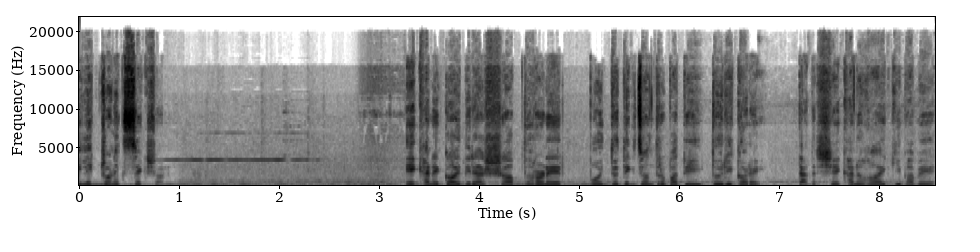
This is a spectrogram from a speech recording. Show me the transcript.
ইলেকট্রনিক সেকশন এখানে কয়েদিরা সব ধরনের বৈদ্যুতিক যন্ত্রপাতি তৈরি করে। তাদের শেখানো হয় কীভাবে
